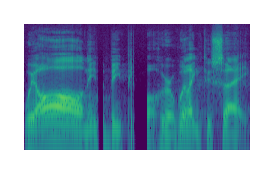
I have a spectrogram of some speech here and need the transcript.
We all need to be people who are willing to say,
